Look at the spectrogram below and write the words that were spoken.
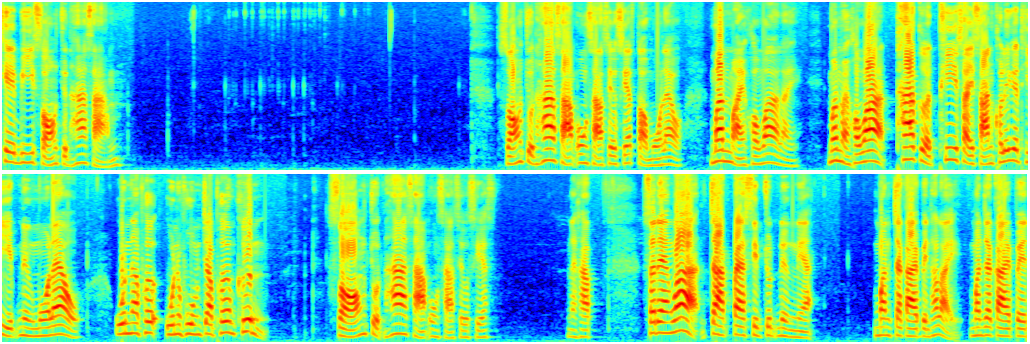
KB 2.53 2.53 องศาเซลเซียสต่อโมเลลมันหมายความว่าอะไร มันหมายความว่าถ้าเกิดพี่ใส่สารคอลิเกทีฟ1โมเลลอุณหอุณหภูมิจะเพิ่มขึ้น 2.53 องศาเซลเซียสนะครับ แสดงว่าจาก 80.1 เนี่ย มันจะกลายเป็นเท่าไหร่ มันจะกลายเป็น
